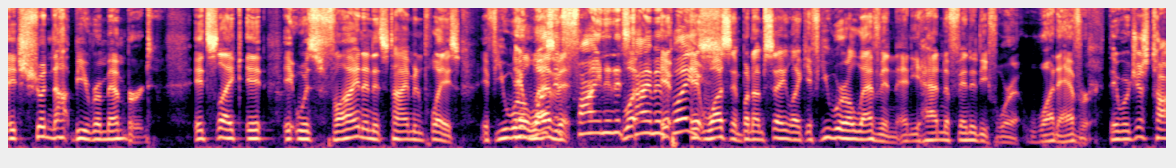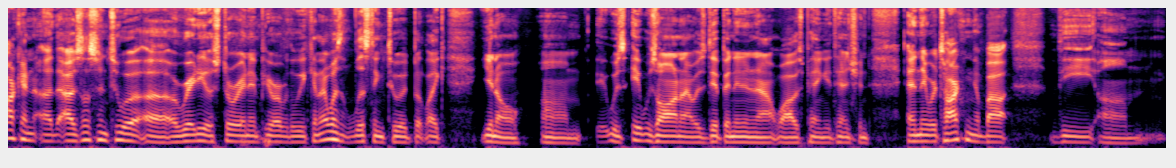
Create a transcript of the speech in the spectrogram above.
it should not be remembered. It's like it it was fine in its time and place. If you were It 11, wasn't fine in its What- time and it- place. It wasn't, but I'm saying like if you were 11 and you had an affinity for it, whatever. They were just talking. Uh, I was listening to a, a radio story on NPR over the weekend. I wasn't listening to it, but like you know, um, it was it was on. And I was dipping in and out while I was paying attention, and they were talking about the um,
